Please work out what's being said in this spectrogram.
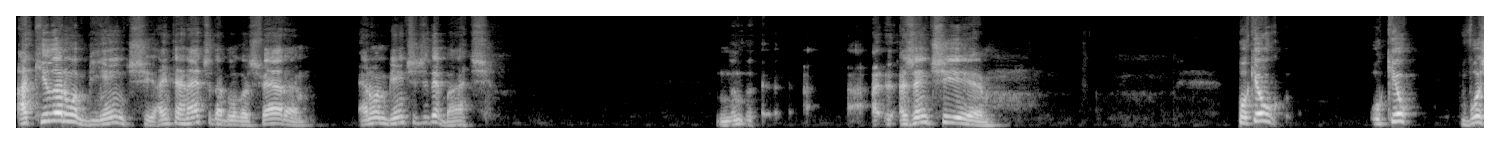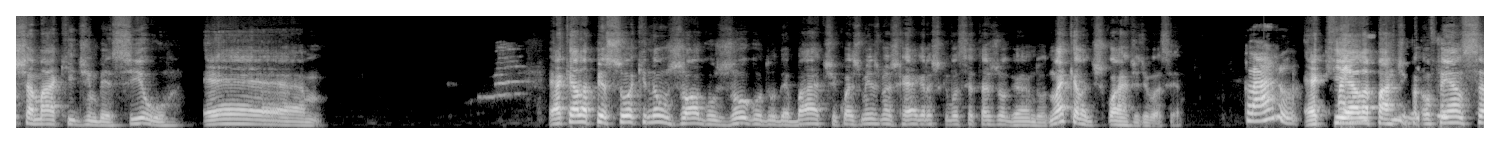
Aquilo era um ambiente, a internet da blogosfera era um ambiente de debate. A gente. Porque eu, o que eu vou chamar aqui de imbecil é é aquela pessoa que não joga o jogo do debate com as mesmas regras que você está jogando. Não é que ela discorde de você. Claro. É que ela parte para ofensa,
